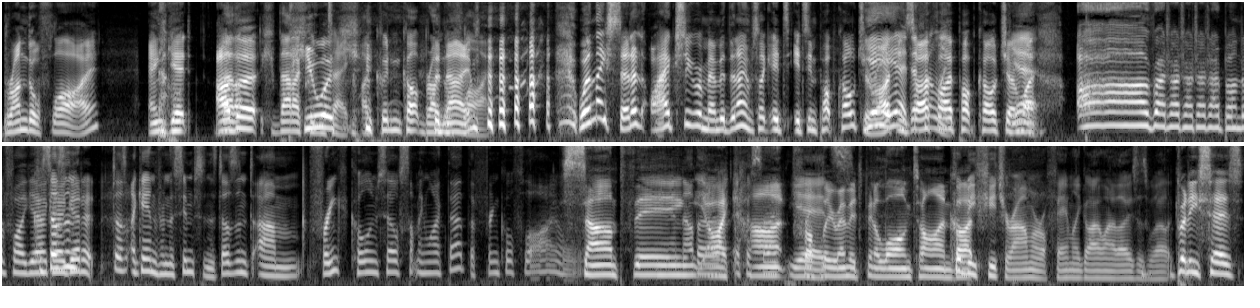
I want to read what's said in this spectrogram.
Brundle Fly, and get other that, that I pure couldn't take. I couldn't cop the name. Brundlefly. when they said it, I actually remembered the name. It's like it's it's in pop culture, Yeah, right? yeah, in sci-fi pop culture. I'm Yeah. like, oh, right, right, right, right, right, Blunderfly. Yeah, okay, I get it. Does again from The Simpsons? Doesn't um Frink call himself something like that? The Frinkle-fly? Or... Something Another I episode? can't Yeah, properly it's- remember. It's been a long time, Could but be Futurama or Family Guy, one of those as well. but he says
